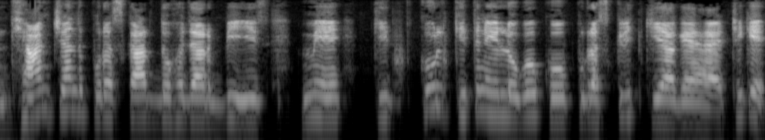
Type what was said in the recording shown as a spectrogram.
ध्यानचंद पुरस्कार 2020 में कि कुल कितने लोगों को पुरस्कृत किया गया है? ठीक है?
